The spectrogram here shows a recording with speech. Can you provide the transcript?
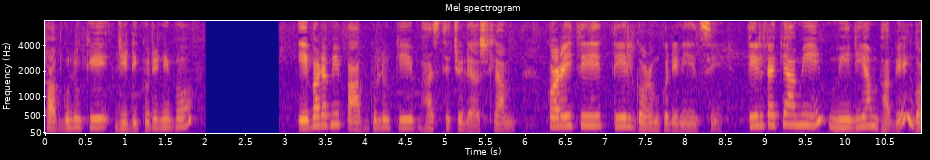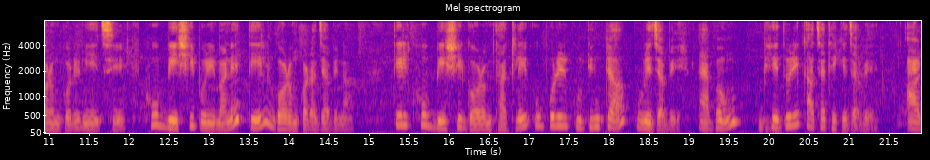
সবগুলোকে রেডি করে নেব। এবার আমি পাপগুলোকে ভাজতে চলে আসলাম। কড়াইতে তেল গরম করে নিয়েছি। তেলটাকে আমি মিডিয়ামভাবে গরম করে নিয়েছি। খুব বেশি পরিমাণে তেল গরম করা যাবে না। তেল খুব বেশি গরম থাকলে উপরের কুটিংটা পুড়ে যাবে এবং ভেতরে কাঁচা থেকে যাবে। আর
